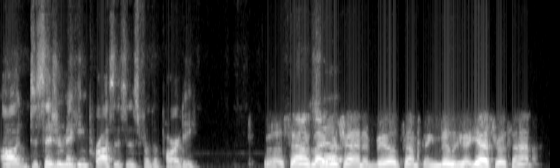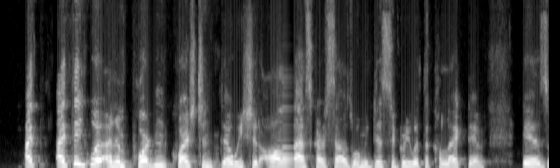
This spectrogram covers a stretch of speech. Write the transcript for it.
uh, decision-making processes for the party. Well, it sounds like we're trying to build something new here. Yes, Rosanna. I, I think what an important question that we should all ask ourselves when we disagree with the collective is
